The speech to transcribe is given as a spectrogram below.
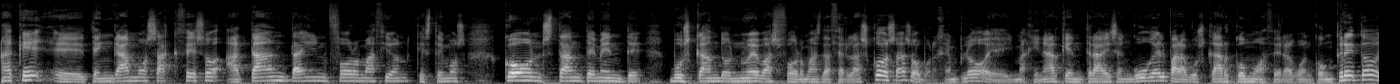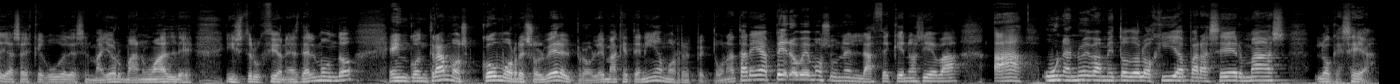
A que eh, tengamos acceso a tanta información que estemos constantemente buscando nuevas formas de hacer las cosas. O por ejemplo eh, imaginar que entráis en Google para buscar cómo hacer algo en concreto. Ya sabéis que Google es el mayor manual de instrucciones del mundo. Encontramos cómo resolver el problema que teníamos respecto a una tarea pero vemos un enlace que nos lleva a una nueva metodología para ser más lo que sea.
